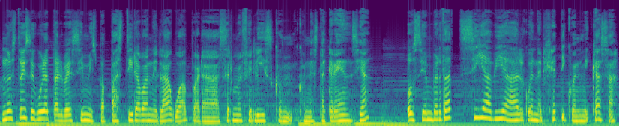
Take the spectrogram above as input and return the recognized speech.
no estoy segura tal vez si mis papás tiraban el agua para hacerme feliz con, con esta creencia, o si en verdad sí había algo energético en mi casa,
